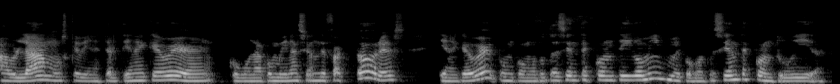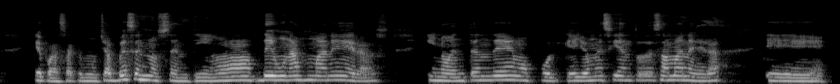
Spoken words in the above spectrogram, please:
hablamos que bienestar tiene que ver con una combinación de factores, tiene que ver con cómo tú te sientes contigo mismo y cómo te sientes con tu vida. ¿Qué pasa? Que muchas veces nos sentimos de unas maneras y no entendemos por qué yo me siento de esa manera. Eh,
